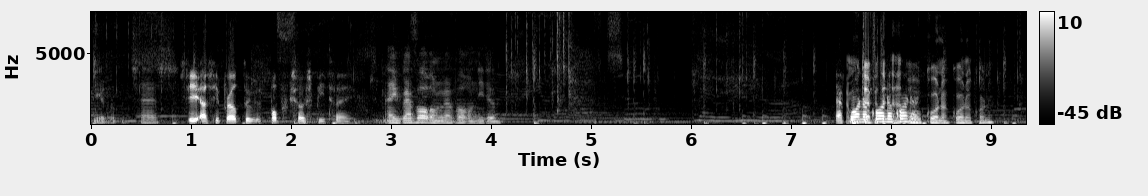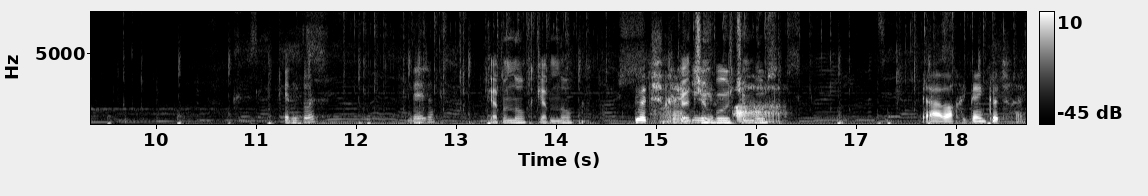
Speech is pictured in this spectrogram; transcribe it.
Hij Tosti. is 6. 406. Zie, als hij pearl doet, pop ik zo speed 2. Nee, ik ben voor hem, ik ben voor hem, niet doen. Ja, corner, corner, corner. Oh, corner, corner, corner. Get hem terug. Deze. Ik heb hem nog, ik heb hem nog. Kutschijn. Oké, jump boost, jump boost. Ah. Ja, wacht, ik denk kutschijn.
